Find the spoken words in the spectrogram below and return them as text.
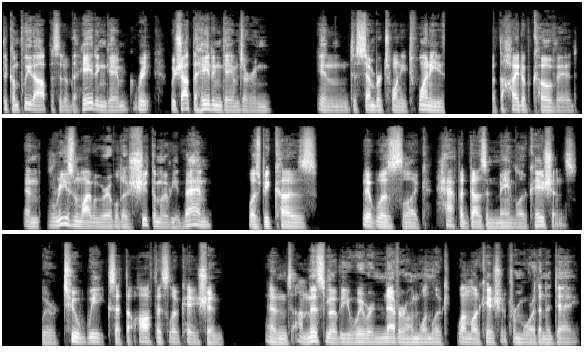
the complete opposite of the hating game. We shot the hating game during in December 2020 at the height of COVID. And the reason why we were able to shoot the movie then was because it was like half a dozen main locations. We were two weeks at the office location. And on this movie, we were never on one, lo- one location for more than a day.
